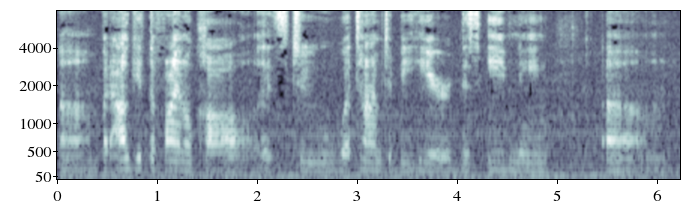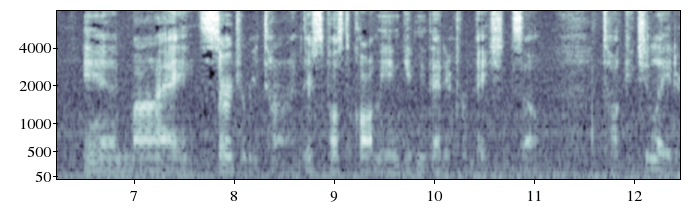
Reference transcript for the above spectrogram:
um, but I'll get the final call as to what time to be here this evening um, and my surgery time. They're supposed to call me and give me that information. So, talk at you later.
